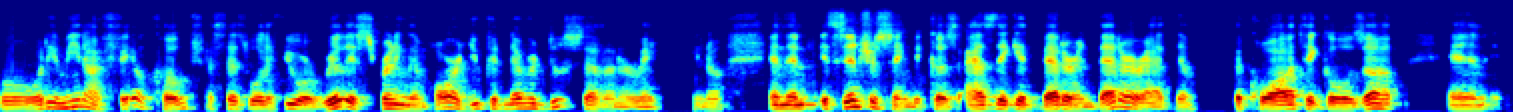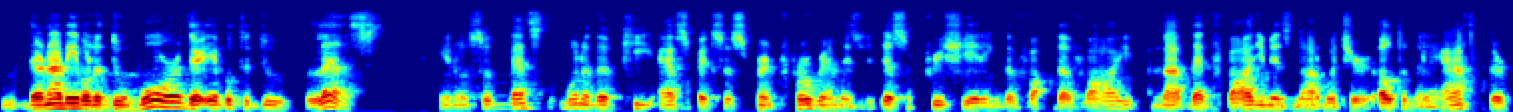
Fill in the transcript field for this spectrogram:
Well, what do you mean I failed, coach? I says, Well, if you were really sprinting them hard, you could never do seven or eight, you know. And then it's interesting because as they get better and better at them, the quality goes up and they're not able to do more, they're able to do less. You know, so that's one of the key aspects of sprint program is just appreciating the the volume. Not that volume is not what you're ultimately after,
